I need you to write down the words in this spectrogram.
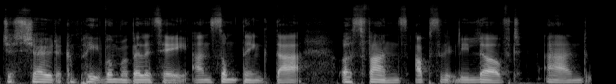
just showed a complete vulnerability and something that us fans absolutely loved and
